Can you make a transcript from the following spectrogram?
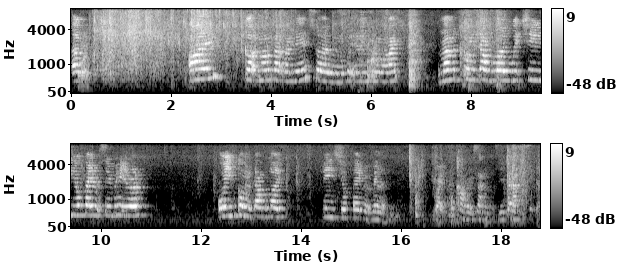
Um, Bye. I've got Batman here, so I'm going to put it in the line. Remember to comment down below which is your favourite superhero. Or you can comment down below who's your favourite villain. Right, I can't really stand this. You're going to have to sit there.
